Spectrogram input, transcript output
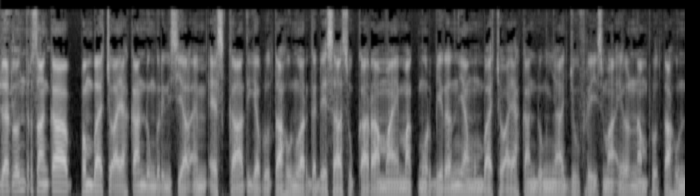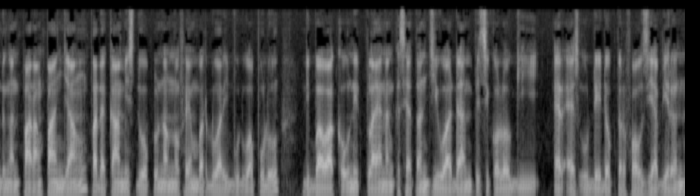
Sudarlun tersangka pembaco ayah kandung berinisial MSK 30 tahun warga desa Sukaramai Makmur Biren yang membaco ayah kandungnya Jufri Ismail 60 tahun dengan parang panjang pada Kamis 26 November 2020 dibawa ke unit pelayanan kesehatan jiwa dan psikologi RSUD Dr. Fauzia Biren.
